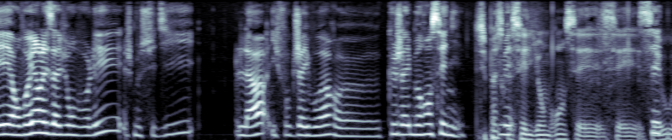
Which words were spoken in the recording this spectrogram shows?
Et en voyant les avions voler, je me suis dit, là, il faut que j'aille voir, euh, que j'aille me renseigner. Je sais pas ce Mais- que c'est Lyon-Bron, c'est c'est- c'est C'est où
